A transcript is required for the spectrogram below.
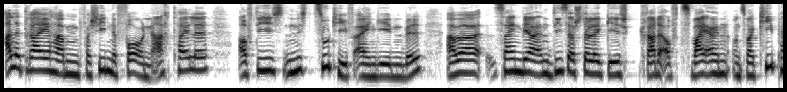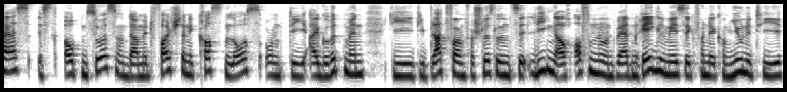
Alle drei haben verschiedene Vor- und Nachteile, auf die ich nicht zu tief eingehen will. Aber seien wir an dieser Stelle, gehe ich gerade auf zwei ein. Und zwar KeyPass ist Open Source und damit vollständig kostenlos. Und die Algorithmen, die die Plattform verschlüsseln, liegen auch offen und werden regelmäßig von der Community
